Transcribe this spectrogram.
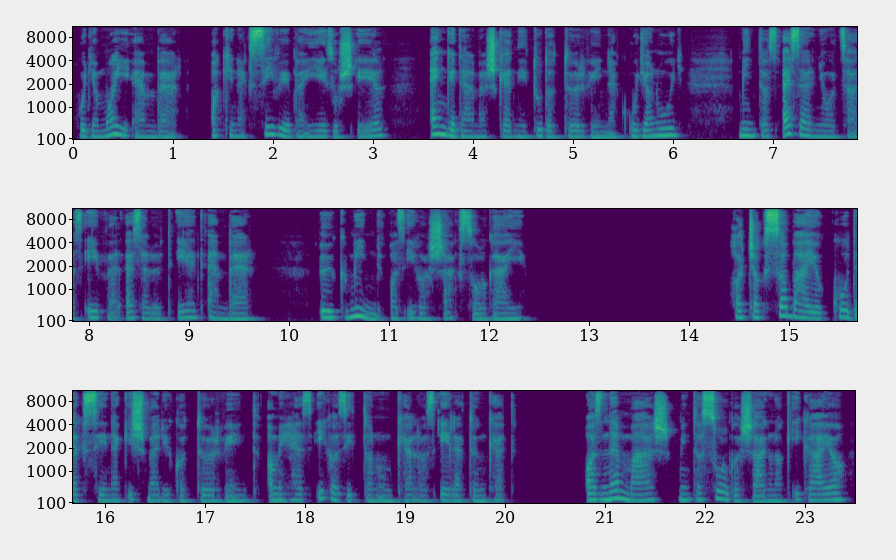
hogy a mai ember, akinek szívében Jézus él, engedelmeskedni tud a törvénynek ugyanúgy, mint az 1800 évvel ezelőtt élt ember. Ők mind az igazság szolgái. Ha csak szabályok kódexének ismerjük a törvényt, amihez igazítanunk kell az életünket, az nem más, mint a szolgaságnak igája,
